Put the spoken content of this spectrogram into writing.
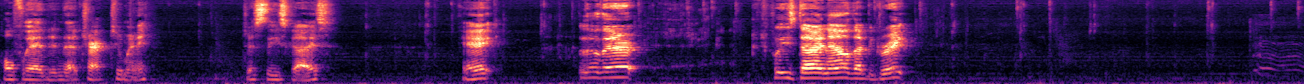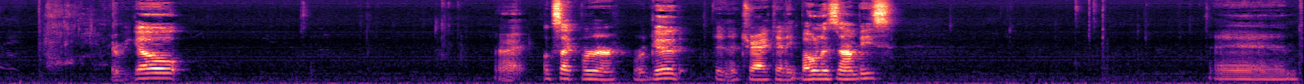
Hopefully I didn't attract too many. Just these guys. Okay. Hello there. Could you please die now? That'd be great. Here we go. Alright. Looks like we're we're good. Didn't attract any bonus zombies. And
